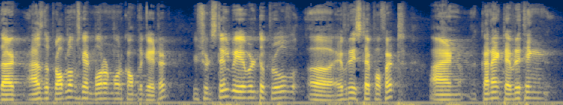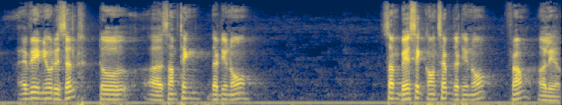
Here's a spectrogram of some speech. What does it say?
that as the problems get more and more complicated, you should still be able to prove uh, every step of it and connect everything, every new result to uh, something that you know, some basic concept that you know from earlier.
